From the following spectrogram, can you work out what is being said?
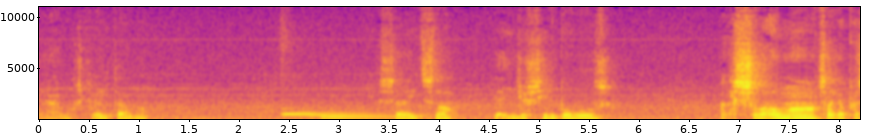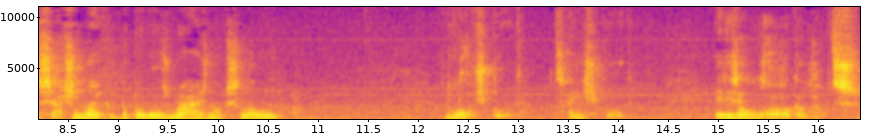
Yeah, it looks great, that one. Say, it's not, yeah, you can just see the bubbles. Like a slow march, like a procession, like the bubbles rising up slowly. Looks good, tastes good, it is a lager louts.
